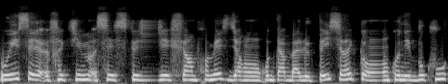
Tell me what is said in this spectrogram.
Oui, c'est effectivement c'est ce que j'ai fait en premier, c'est-à-dire on regarde bah, le pays. C'est vrai qu'on connaît beaucoup.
